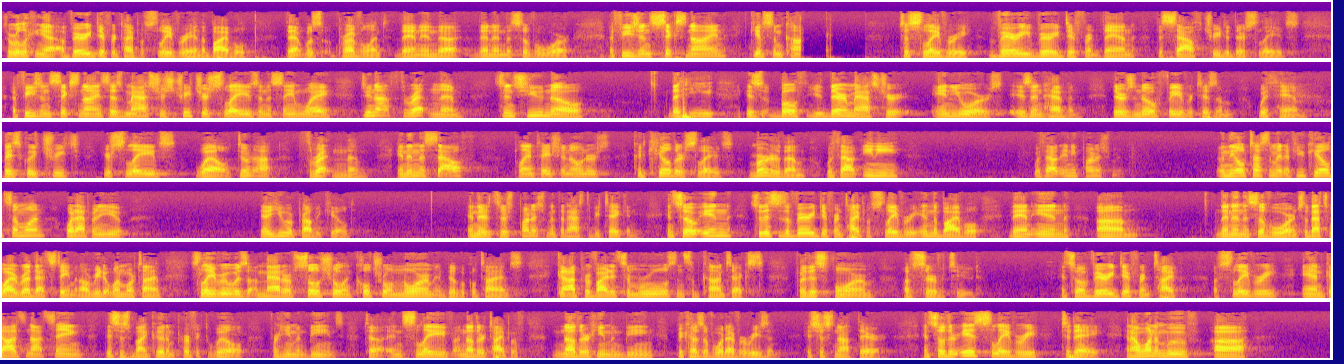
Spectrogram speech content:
So we're looking at a very different type of slavery in the Bible that was prevalent than in the, than in the Civil War. Ephesians 6 9 gives some context to slavery. Very, very different than the South treated their slaves. Ephesians 6 9 says, Masters, treat your slaves in the same way. Do not threaten them, since you know that he is both their master and yours is in heaven. There's no favoritism with him. Basically, treat your slaves well. Do not threaten them. And in the South, plantation owners could kill their slaves, murder them without any, without any punishment. In the Old Testament, if you killed someone, what happened to you? Yeah, you were probably killed. And there's, there's punishment that has to be taken. And so, in, so this is a very different type of slavery in the Bible than in um, than in the Civil War. And so that's why I read that statement. I'll read it one more time. Slavery was a matter of social and cultural norm in biblical times. God provided some rules and some context for this form of servitude. And so a very different type of slavery. And God's not saying, this is my good and perfect will for human beings to enslave another type of, another human being because of whatever reason. It's just not there. And so there is slavery today. And I want to move uh,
